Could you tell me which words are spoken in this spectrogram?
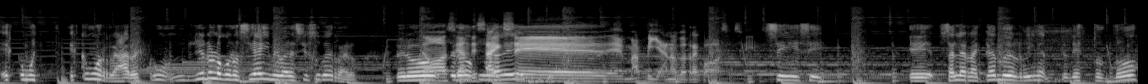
es como es como raro. Es como, yo no lo conocía y me pareció súper raro. Pero, no, Andy Sykes es, más villano que otra cosa, sí. Sí, sí. Eh, sale arrancando del ring de estos dos,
